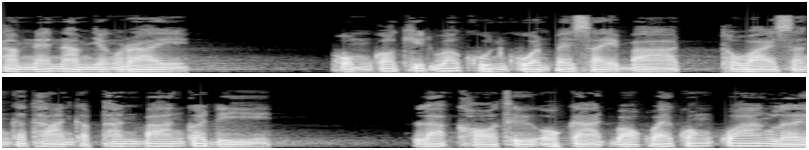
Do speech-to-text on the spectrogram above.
คำแนะนำอย่างไร ผมก็คิดว่าคุณควรไปใส่บาตรถวายสังฆทานกับท่านบ้างก็ดี และขอถือโอกาสบอกไว้กว้างๆเลย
